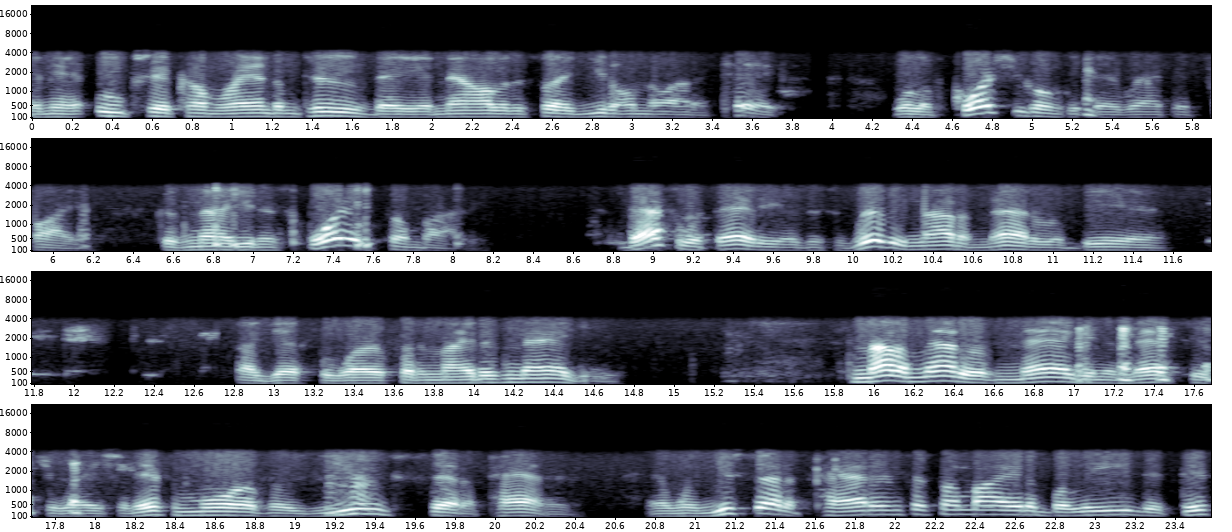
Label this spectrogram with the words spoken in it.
and then oops, here come random Tuesday, and now all of a sudden you don't know how to text. Well, of course you're gonna get that rapid fire because now you done spoiled somebody. That's what that is. It's really not a matter of being, I guess the word for the night is nagging. It's not a matter of nagging in that situation. It's more of a uh-huh. you set a pattern. And when you set a pattern for somebody to believe that this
